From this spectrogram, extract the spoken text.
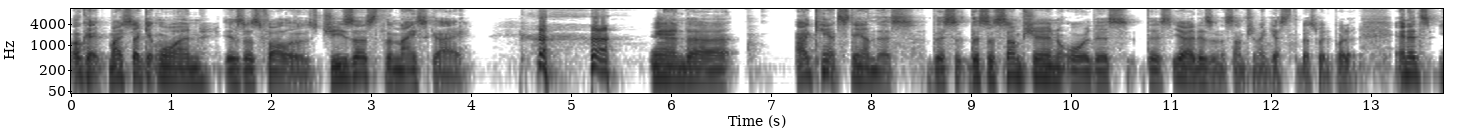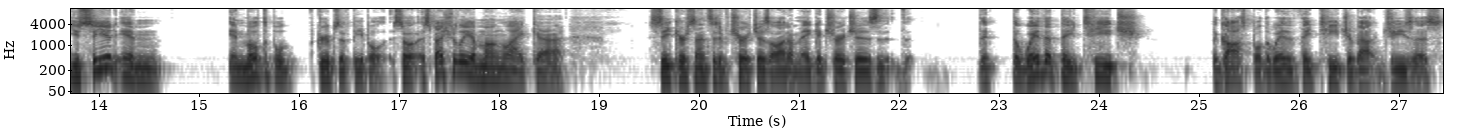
Okay, my second one is as follows: Jesus, the nice guy, and uh, I can't stand this this this assumption or this this yeah it is an assumption I guess the best way to put it, and it's you see it in in multiple groups of people, so especially among like uh, seeker sensitive churches, a lot of mega churches, the, the the way that they teach the gospel, the way that they teach about Jesus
